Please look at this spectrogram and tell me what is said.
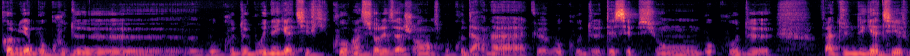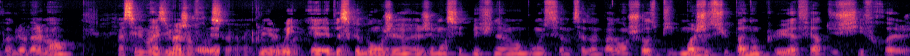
comme il y a beaucoup de beaucoup de bruit négatif qui court hein, sur les agences, beaucoup d'arnaques, beaucoup de déceptions, beaucoup de enfin d'une négative quoi globalement. Ah, c'est une mauvaise image en France. Euh, oui, parce que bon, j'ai mon site, mais finalement, bon, ça, ça donne pas grand chose. Puis moi, je suis pas non plus à faire du chiffre. Euh,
